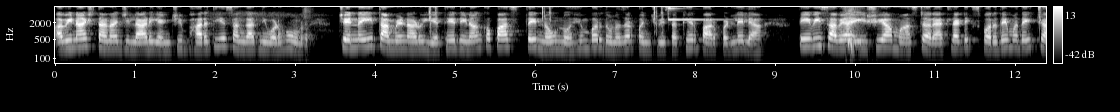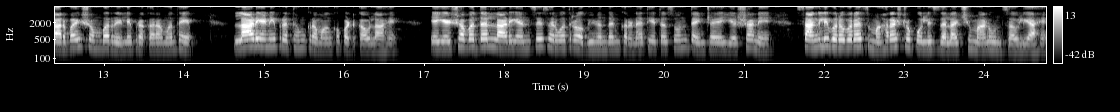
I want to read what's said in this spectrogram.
अविनाश तानाजी लाड यांची भारतीय संघात निवड होऊन चेन्नई तामिळनाडू येथे दिनांक पाच ते नऊ नोव्हेंबर दोन हजार पंचवीस अखेर पार पडलेल्या तेविसाव्या एशिया मास्टर ॲथलेटिक्स स्पर्धेमध्ये चार बाय शंभर रेले प्रकारामध्ये लाड यांनी प्रथम क्रमांक पटकावला आहे. या यशाबद्दल लाड यांचे सर्वत्र अभिनंदन करण्यात येत असून त्यांच्या या यशाने सांगलीबरोबरच महाराष्ट्र पोलीस दलाची मान उंचावली आहे.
